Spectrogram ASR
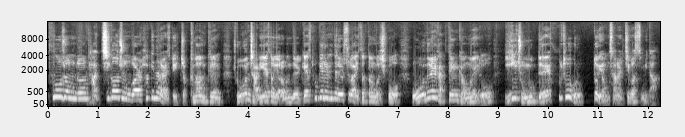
5% 정도는 다 찍어준 걸 확인을 할 수 있죠. 그만큼 좋은 자리에서 여러분들께 소개를 해드릴 수가 있었던 것이고 오늘 같은 경우에도 이 종목들의 후속으로 또 영상을 찍었습니다.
